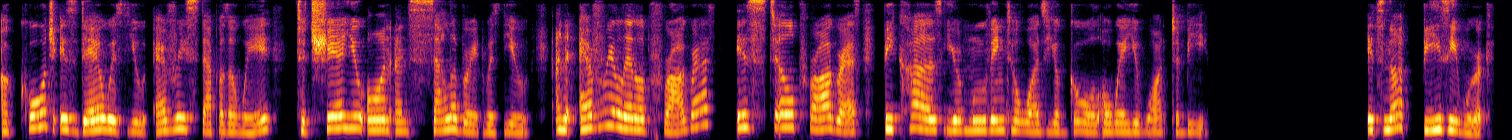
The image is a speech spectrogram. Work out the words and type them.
A coach is there with you every step of the way to cheer you on and celebrate with you. And every little progress is still progress because you're moving towards your goal or where you want to be. it's not busy work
